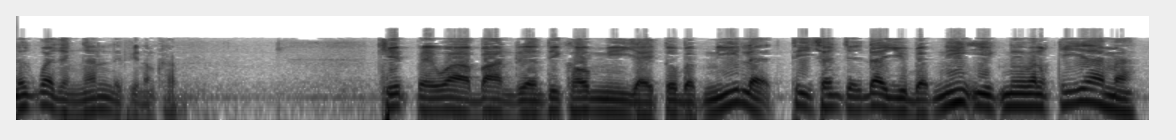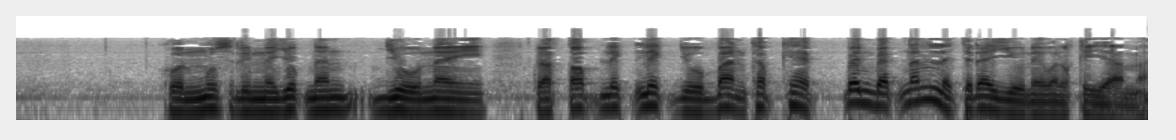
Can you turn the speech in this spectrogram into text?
นึกว่าอย่างนั้นเลยพี่น้องครับ คิดไปว่าบ้านเรือนที่เขามีใหญ่ตัวแบบนี้แหละ ที่ฉันจะได้อยู่แบบนี้อีกในวันกิยามาคนมุสลิมในยุคนั้นอยู่ในกระต๊อบเล็ก ๆ อยู่บ้านคับแคบ เป็นแบบนั้นแหละจะได้อยู่ในวันกิยามา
